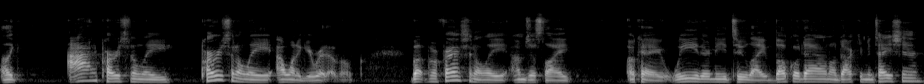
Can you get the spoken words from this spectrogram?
Like, I personally, personally, I want to get rid of them. But professionally, I'm just like, okay, we either need to, like, buckle down on documentation,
